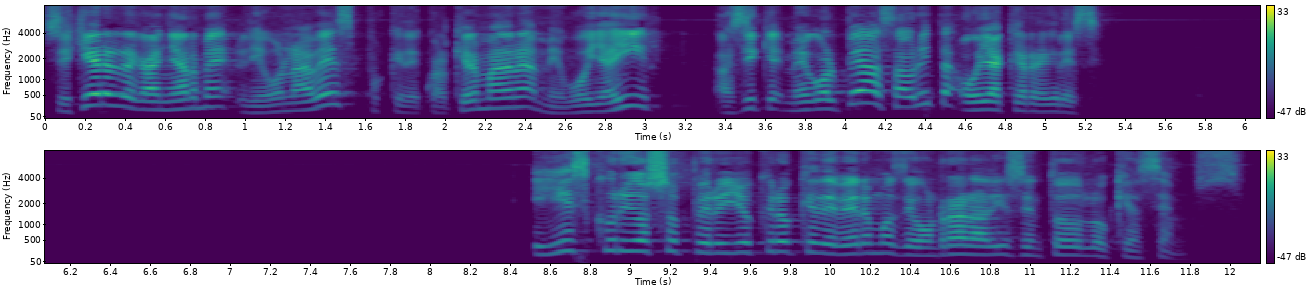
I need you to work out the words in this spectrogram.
Si quieres regañarme, de una vez, porque de cualquier manera me voy a ir. Así que, ¿me golpeas ahorita o ya que regrese? Y es curioso, pero yo creo que deberemos de honrar a Dios en todo lo que hacemos.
